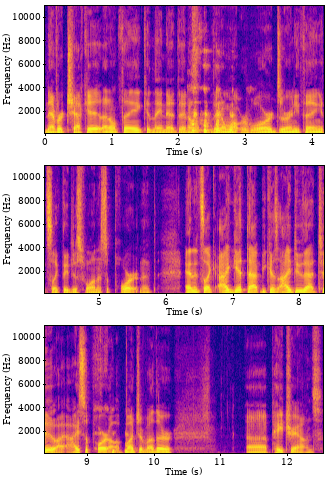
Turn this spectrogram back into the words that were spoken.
never check it. I don't think, and they they don't they don't want rewards or anything. It's like they just want to support, and and it's like I get that because I do that too. I, I support a bunch of other uh, Patreons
